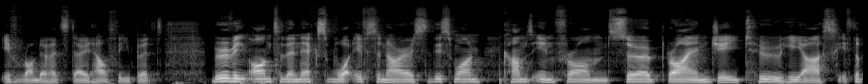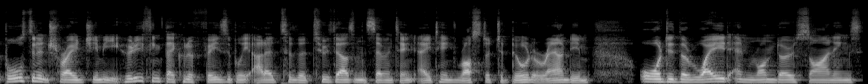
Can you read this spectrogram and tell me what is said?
if Rondo had stayed healthy. But moving on to the next what if scenario. So this one comes in from Sir Brian G2. He asks if the Bulls didn't trade Jimmy, who do you think they could have feasibly added to the 2017-18 roster to build around him? Or did the Wade and Rondo signings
